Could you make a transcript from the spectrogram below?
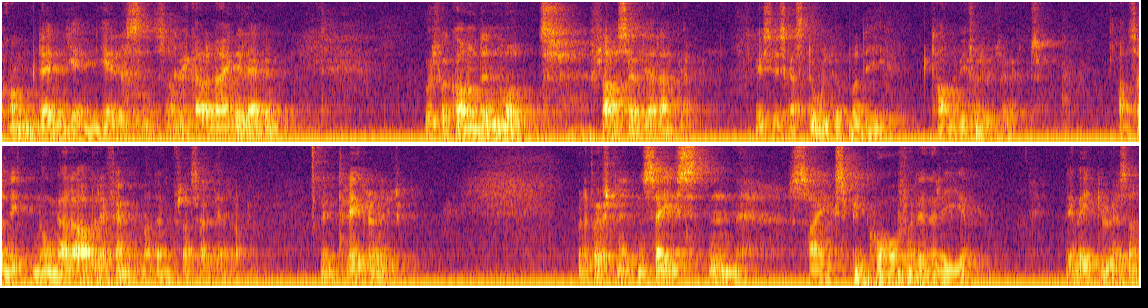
kom den gjengjeldelsen som vi kaller 9-11? Hvorfor kom den mot fra Saudi-Arabia? Hvis vi skal stole på de tallene vi får utlevert. Altså 19 unge arabere, 15 av dem fra Saudi-Arabia. Det er tre grunner. For det første 1916 Sykes-Picot-forræderiet. Det var ikke USA.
